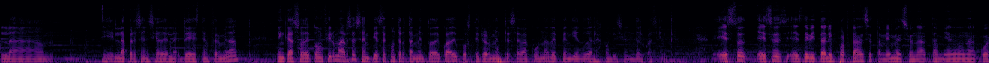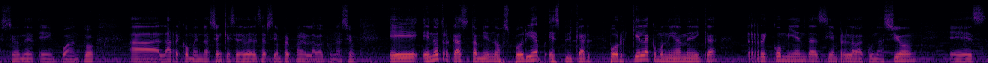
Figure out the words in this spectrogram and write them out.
la eh, la presencia de, esta enfermedad. En caso de confirmarse, se empieza con tratamiento adecuado y posteriormente se vacuna dependiendo de las condiciones del paciente. Esto, eso es, de vital importancia. También mencionar también una cuestión en, cuanto a la recomendación que se debe hacer siempre para la vacunación. Eh, en otro caso, también nos podría explicar por qué la comunidad médica recomienda siempre la vacunación es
